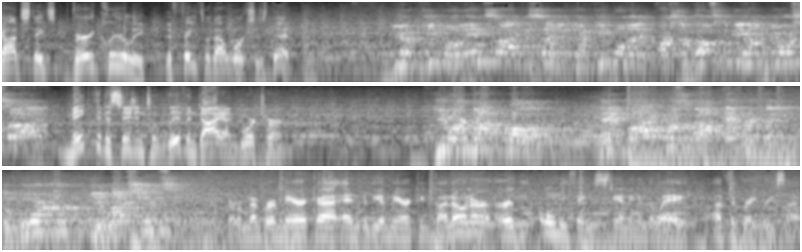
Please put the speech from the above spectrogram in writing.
God states very clearly that faith without works is dead. You have people inside the Senate. You have people that are supposed to be on your side. Make the decision to live and die on your terms. You are not wrong. That Biden was about everything the border, the elections. I remember America and the American gun owner are the only things standing in the way of the Great Reset.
